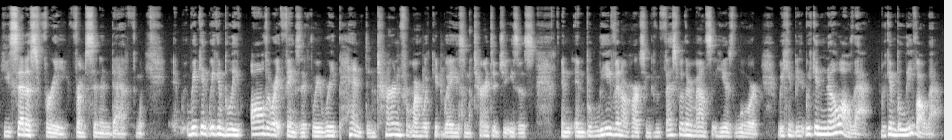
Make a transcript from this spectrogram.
he set us free from sin and death. We can, we can believe all the right things if we repent and turn from our wicked ways and turn to Jesus and, and believe in our hearts and confess with our mouths that He is Lord. We can, be, we can know all that. We can believe all that.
